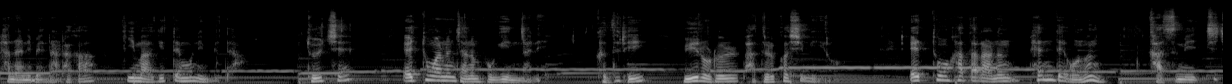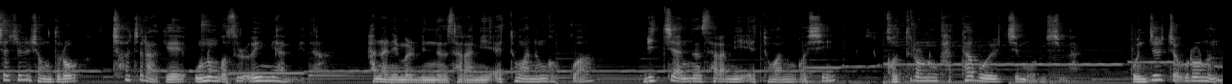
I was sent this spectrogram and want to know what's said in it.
하나님의 나라가 임하기 때문입니다. 둘째, 애통하는 자는 복이 있나니 그들이 위로를 받을 것이미요. 애통하다라는 펜데오는 가슴이 찢어질 정도로 처절하게 우는 것을 의미합니다. 하나님을 믿는 사람이 애통하는 것과 믿지 않는 사람이 애통하는 것이 겉으로는 같아 보일지 모르지만 본질적으로는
